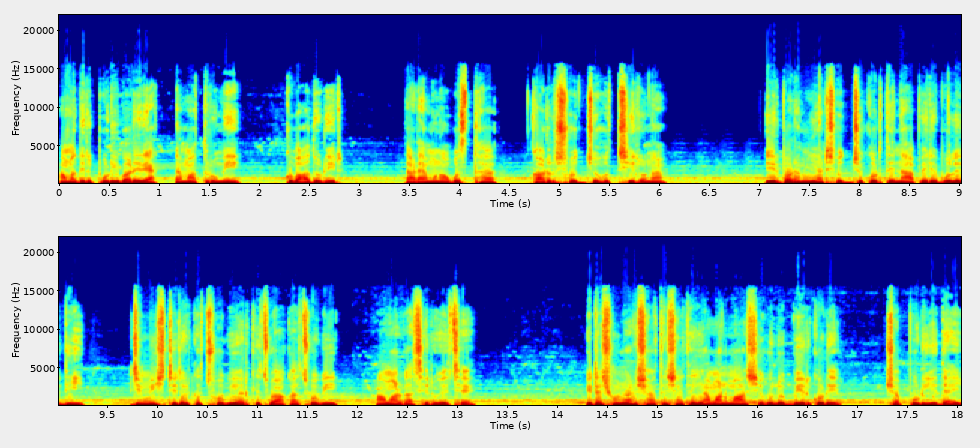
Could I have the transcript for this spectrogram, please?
আমাদের পরিবারের একটা মাত্র মেয়ে, খুব আদরের। তার এমন অবস্থা কারোর সহ্য হচ্ছিল না। এরপর আমি আর সহ্য করতে না পেরে বলে দিই যে মিষ্টির একটা ছবি আর কিছু আঁকা ছবি আমার কাছে রয়েছে। এটা শোনার সাথে সাথেই আমার মা সেগুলো বের করে সব পুড়িয়ে দেয়।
